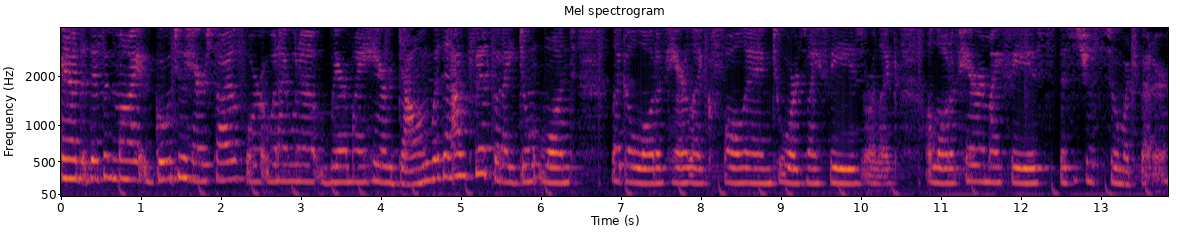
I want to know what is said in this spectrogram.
And this is my go-to hairstyle for when I want to wear my hair down with an outfit, but I don't want like a lot of hair like falling towards my face or like a lot of hair in my face. This is just so much better.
